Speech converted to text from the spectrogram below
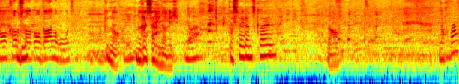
Oh, Organrot. Genau. Den Rest hatte ich noch nicht. Das wäre ganz geil. Ja. Noch was?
